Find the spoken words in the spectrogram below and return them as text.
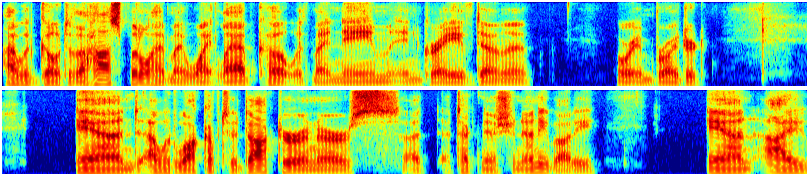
I would go to the hospital, had my white lab coat with my name engraved on it or embroidered. And I would walk up to a doctor, a nurse, a, a technician, anybody, and I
